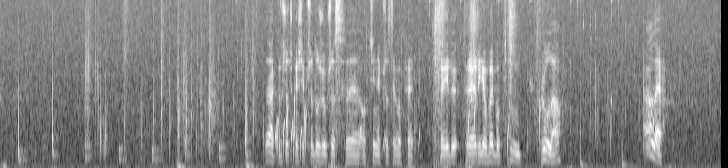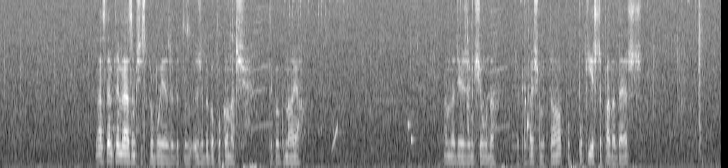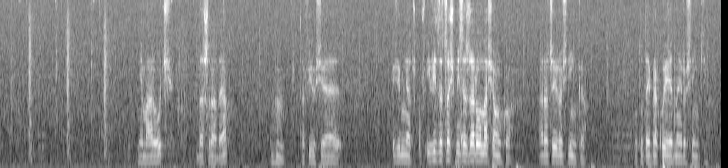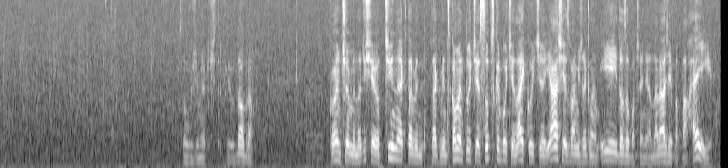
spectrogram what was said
Tak, troszeczkę się przedłużył przez e, odcinek przez tego pre, pre, preriowego króla. Ale następnym razem się spróbuję, żeby, to, żeby go pokonać, tego gnoja. Mam nadzieję, że mi się uda. Czekaj, weźmy to, pó- póki jeszcze pada deszcz. Nie marudź, dasz radę. Mhm. Trafiły się ziemniaczków. I widzę coś mi zeżarło nasionko. A raczej roślinkę. Bo tutaj brakuje jednej roślinki. Znowu ziemniaki się trafiły. Dobra. Kończymy na dzisiaj odcinek, tak tak więc komentujcie, subskrybujcie, lajkujcie. Ja się z wami żegnam i do zobaczenia. Na razie, papa, hej!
